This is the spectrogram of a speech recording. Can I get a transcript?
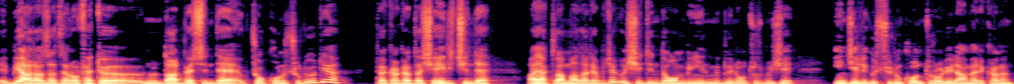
E bir ara zaten o FETÖ'nün darbesinde çok konuşuluyordu ya. PKK'da şehir içinde ayaklanmalar yapacak. IŞİD'in de 10 bin, 20 bin, 30 bin şey İncirlik üssünün kontrolüyle Amerika'nın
